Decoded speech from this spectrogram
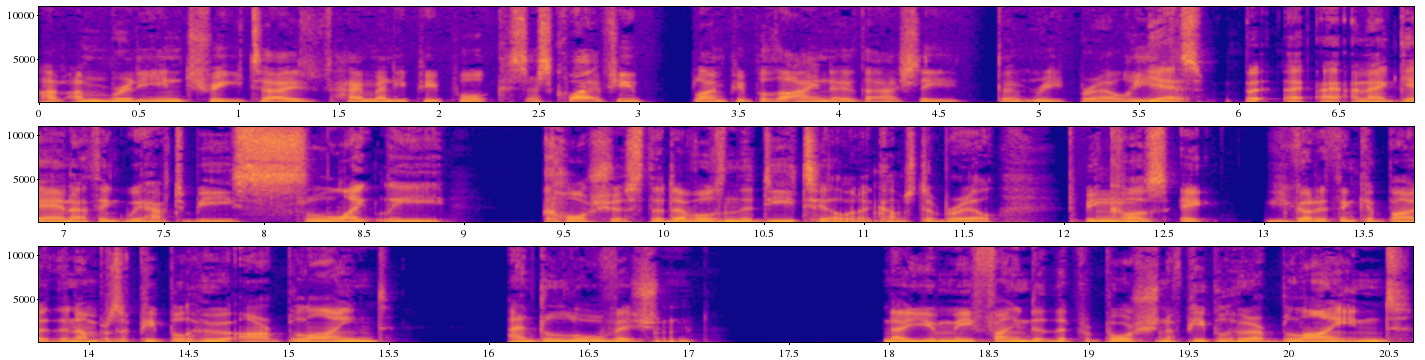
I'm, I'm really intrigued how, how many people, because there's quite a few blind people that I know that actually don't read Braille either. Yes, but and again, I think we have to be slightly cautious. The devil's in the detail when it comes to Braille, because mm. it, you got to think about the numbers of people who are blind and low vision. Now, you may find that the proportion of people who are blind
